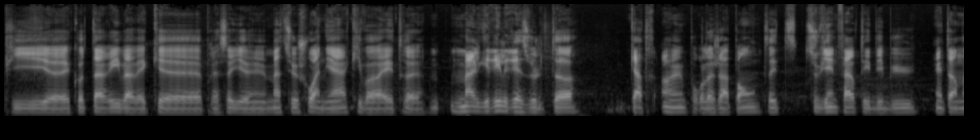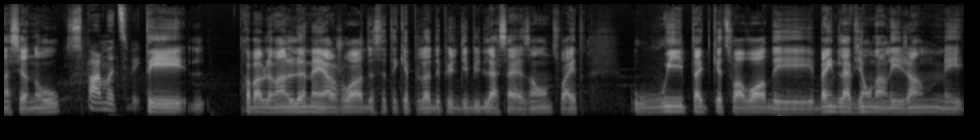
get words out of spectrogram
Puis, euh, écoute, tu arrives avec. euh, après ça, il y a un Mathieu Chouanière qui va être, euh, malgré le résultat, 4-1 pour le Japon. Tu- tu viens de faire tes débuts internationaux. Super motivé. Tu es probablement le meilleur joueur de cette équipe-là depuis le début de la saison. Tu vas être. Oui, peut-être que tu vas avoir des bains de l'avion dans les jambes, mais.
